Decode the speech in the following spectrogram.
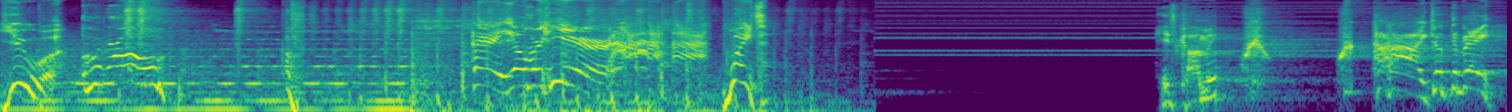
You! oh, bro! hey, over here! Wait! He's coming. Ha ha! I took the bait!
